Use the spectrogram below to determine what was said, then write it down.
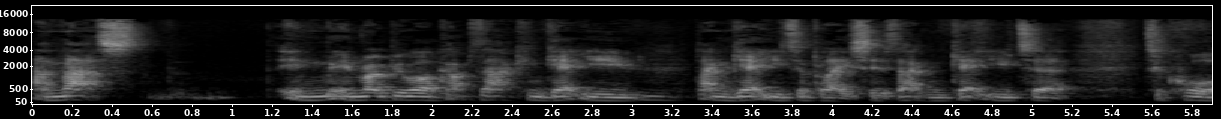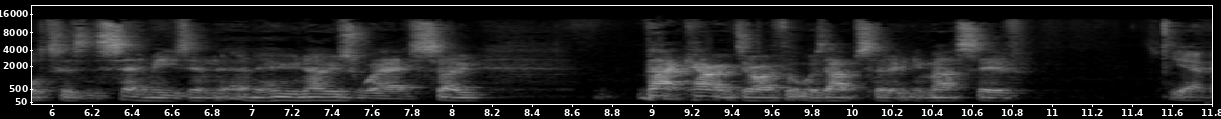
And that's in, in rugby World Cups that can get you that can get you to places, that can get you to, to quarters and semis and, and who knows where. So that character I thought was absolutely massive. Yeah.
